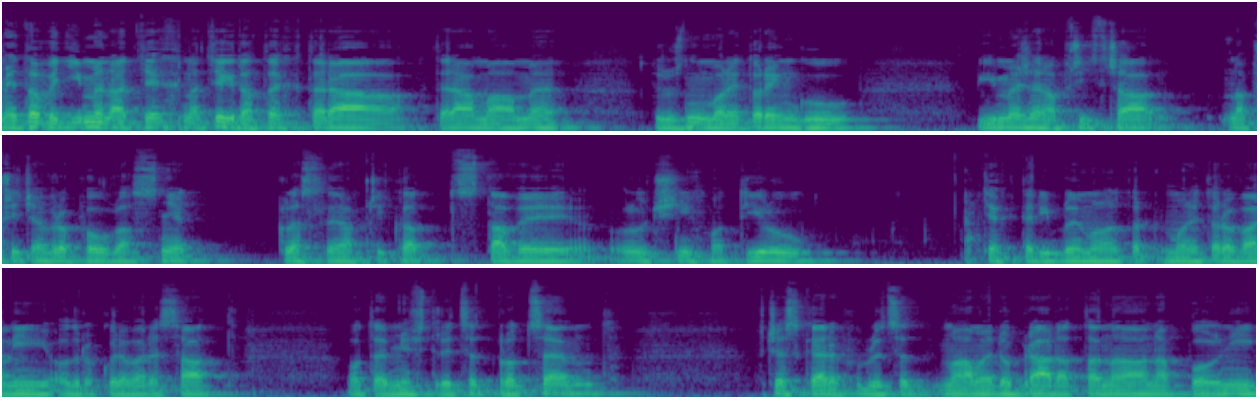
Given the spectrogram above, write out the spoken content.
my to vidíme na těch, na těch datech, která, která máme z různých monitoringů. Víme, že napříč, třeba, napříč Evropou vlastně klesly například stavy lučních motýlů, těch, který byly monitorovaný od roku 90 o téměř 40% V České republice máme dobrá data na, na polní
